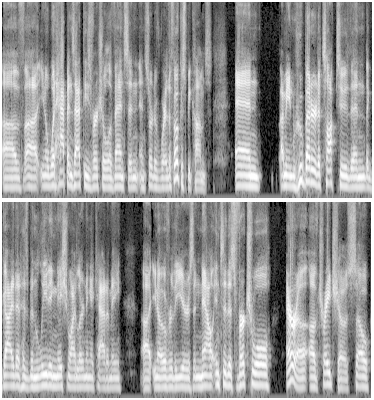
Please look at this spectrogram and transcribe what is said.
of uh, you know what happens at these virtual events and and sort of where the focus becomes. And I mean, who better to talk to than the guy that has been leading Nationwide Learning Academy, uh, you know, over the years, and now into this virtual era of trade shows. So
